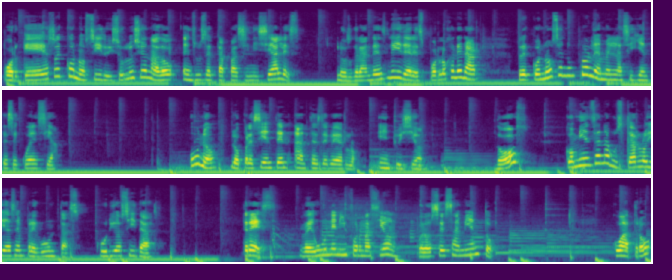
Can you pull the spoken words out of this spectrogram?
porque es reconocido y solucionado en sus etapas iniciales. Los grandes líderes, por lo general, reconocen un problema en la siguiente secuencia. 1. Lo presienten antes de verlo. Intuición. 2. Comienzan a buscarlo y hacen preguntas. Curiosidad. 3. Reúnen información. Procesamiento. 4.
